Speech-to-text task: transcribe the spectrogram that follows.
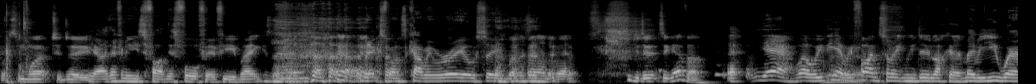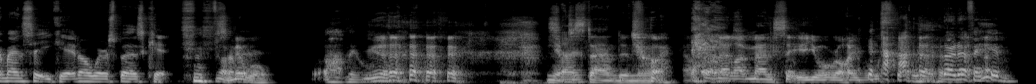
Got some work to do. Yeah, I definitely need to find this forfeit for you, mate. Because the next one's coming real soon. By the sound of it. We could do it together. Uh, yeah, well, we yeah we find something we do like a maybe you wear a Man City kit and I'll wear a Spurs kit. Like Millwall. Oh, I mean, Yeah. You have to stand in. Try. Uh, Try that like Man City are your rivals. no, no, for him.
